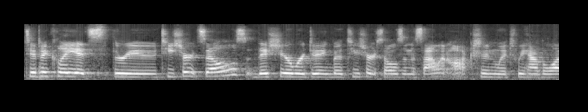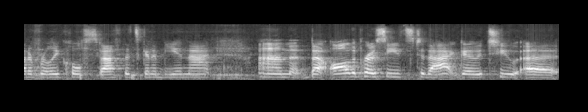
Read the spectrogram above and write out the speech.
Typically, it's through t shirt sales. This year, we're doing both t shirt sales and a silent auction, which we have a lot of really cool stuff that's going to be in that. Um, but all the proceeds to that go to a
